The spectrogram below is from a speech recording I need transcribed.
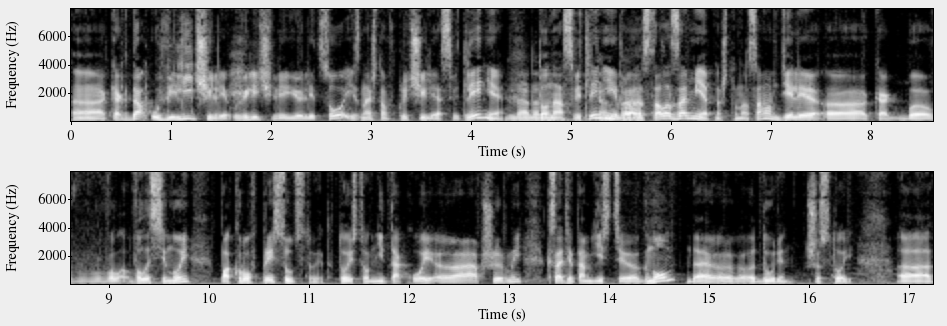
э, когда увеличили, увеличили ее лицо и, знаешь, там включили осветление, Да-да-да. то на осветлении э, Контраст. стало заметно, что на самом деле э, как бы вол- волосяной покров присутствует. То есть он не такой э, обширный. Кстати, там есть э, гном, да, э, Дурин, шестой. Э,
